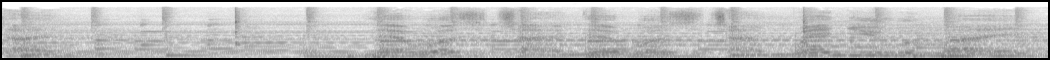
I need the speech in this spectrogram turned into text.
time. There was a time, there was a time when you were mine.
